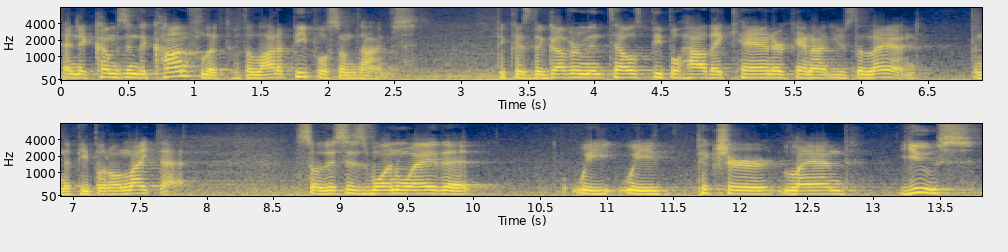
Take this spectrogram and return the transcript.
And it comes into conflict with a lot of people sometimes because the government tells people how they can or cannot use the land, and the people don't like that. So this is one way that we, we picture land use,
